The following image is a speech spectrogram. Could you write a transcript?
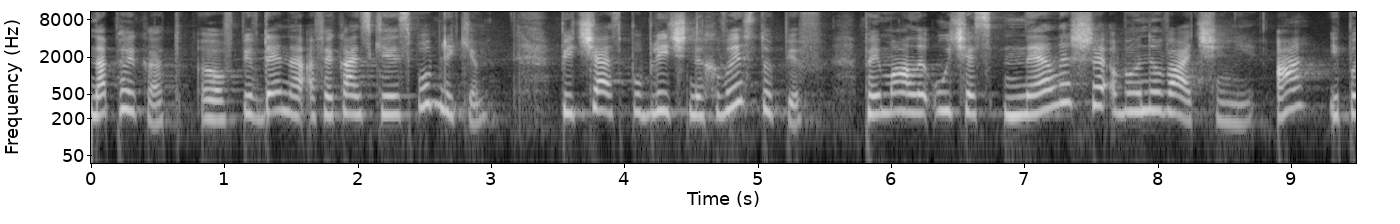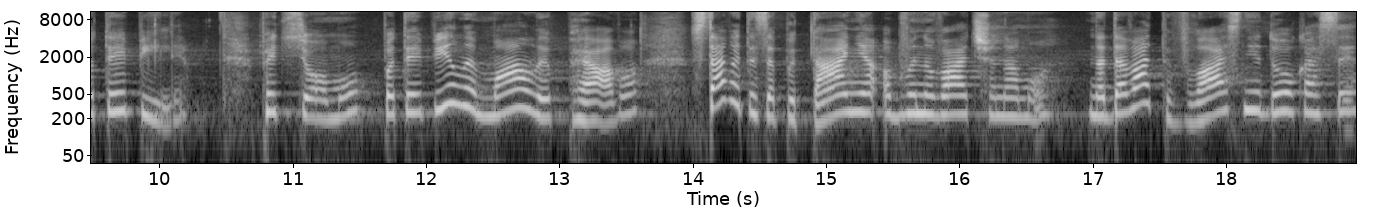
Наприклад, в Південно-Африканській Республіці під час публічних виступів приймали участь не лише обвинувачені, а і потерпілі. При цьому потерпіли мали право ставити запитання обвинуваченому, надавати власні докази,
